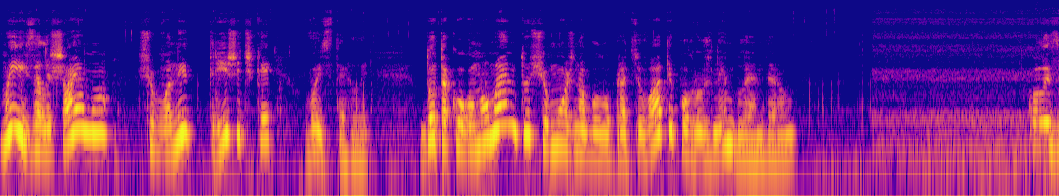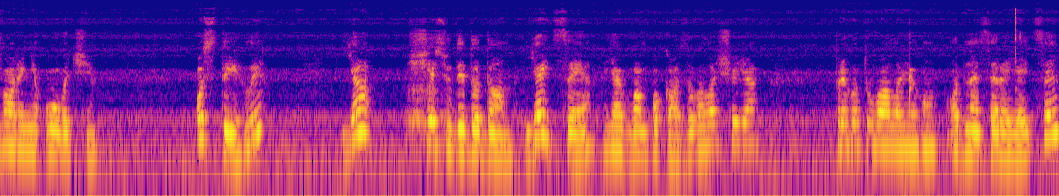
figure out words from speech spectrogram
ми їх залишаємо, щоб вони трішечки вистигли. До такого моменту, щоб можна було працювати погружним блендером. Коли зварені овочі остигли, я ще сюди додам яйце, я вам показувала, що я приготувала його. Одне сире яйце.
